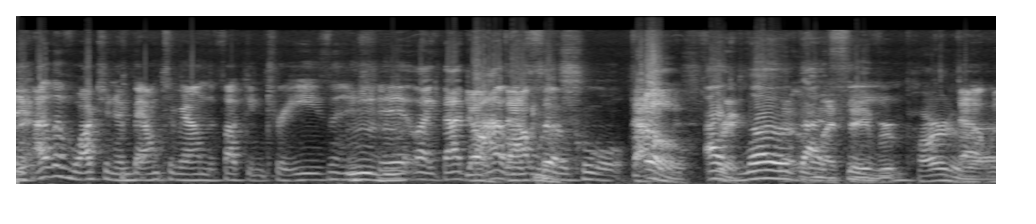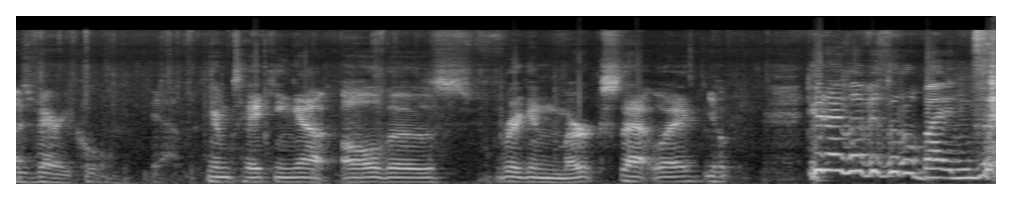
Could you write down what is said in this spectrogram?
it. I love watching him bounce around the fucking trees and Mhm. shit. Like that. Yeah, that, that was, was- so cool. That oh was, I love that, that was my scene. favorite part of that, that was very cool. Yeah. him taking out all those friggin' mercs that way Yep. Dude, I love his little buttons.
